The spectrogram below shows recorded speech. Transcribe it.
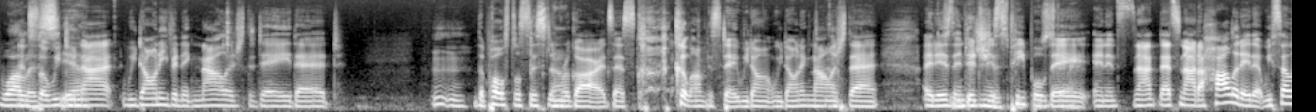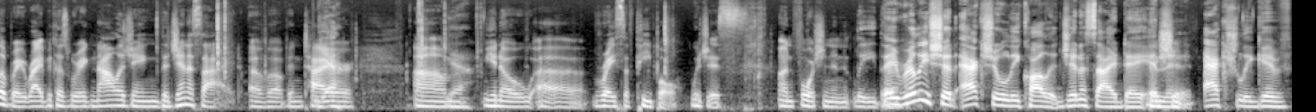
Wallace, And so we do yeah. not. We don't even acknowledge the day that. The postal system regards as Columbus Day. We don't we don't acknowledge that. It is Indigenous, Indigenous People Peoples Day, and it's not that's not a holiday that we celebrate, right? Because we're acknowledging the genocide of of entire, um, Yeah. you know, uh, race of people, which is unfortunately the, They really should actually call it Genocide Day and then should. actually give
